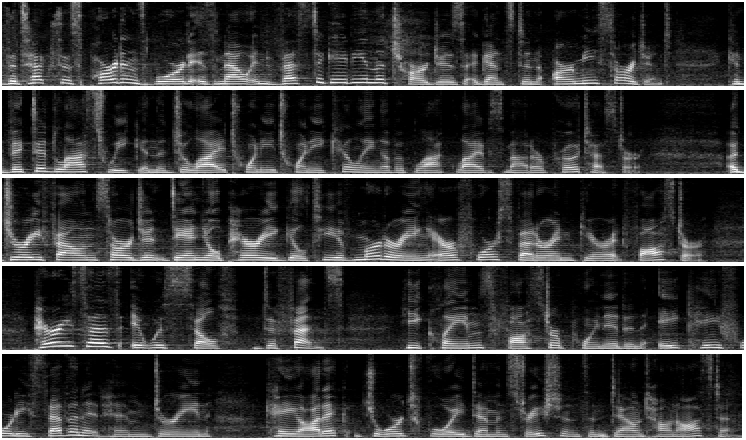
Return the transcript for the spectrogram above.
The Texas Pardons Board is now investigating the charges against an Army sergeant convicted last week in the July 2020 killing of a Black Lives Matter protester. A jury found Sergeant Daniel Perry guilty of murdering Air Force veteran Garrett Foster. Perry says it was self defense. He claims Foster pointed an AK 47 at him during chaotic George Floyd demonstrations in downtown Austin.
